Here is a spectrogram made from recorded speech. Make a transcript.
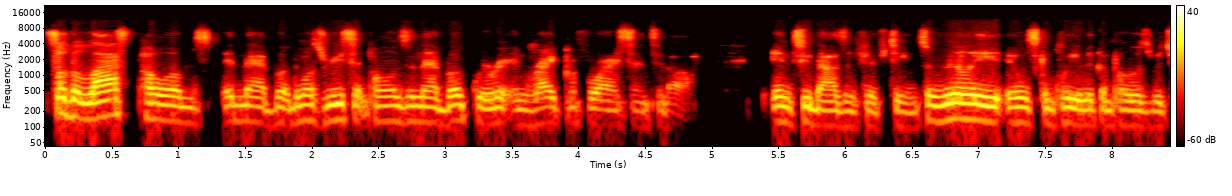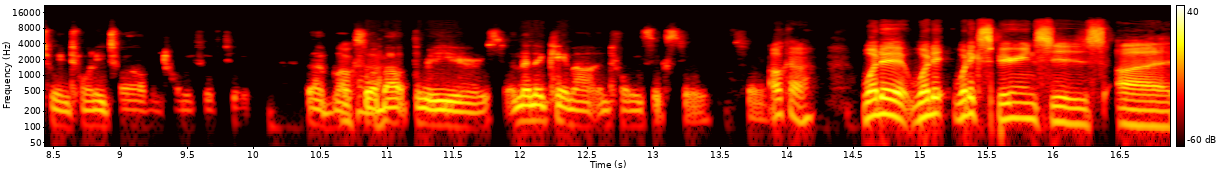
so the last poems in that book the most recent poems in that book were written right before i sent it off in 2015 so really it was completely composed between 2012 and 2015 that book okay. so about three years and then it came out in 2016 so okay what it what it, what experiences uh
